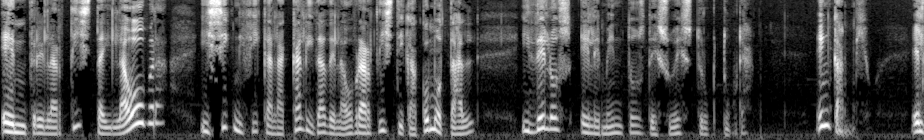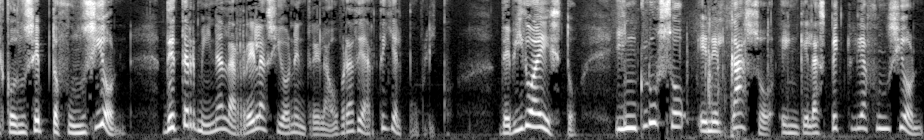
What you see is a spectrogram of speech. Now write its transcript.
entre el artista y la obra y significa la calidad de la obra artística como tal y de los elementos de su estructura. En cambio, el concepto función determina la relación entre la obra de arte y el público. Debido a esto, incluso en el caso en que el aspecto y la función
